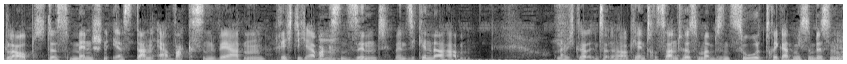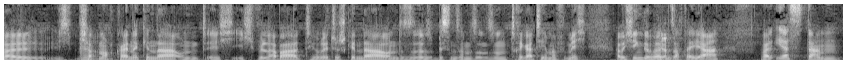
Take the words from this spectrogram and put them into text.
glaubt, dass Menschen erst dann erwachsen werden, richtig erwachsen mhm. sind, wenn sie Kinder haben. Und habe ich gesagt, okay, interessant, hörst du mal ein bisschen zu, triggert mich so ein bisschen, ja. weil ich, ich ja. habe noch keine Kinder und ich, ich will aber theoretisch Kinder und das ist also ein bisschen so, so, so ein Triggerthema für mich. Habe ich hingehört ja. und sagt er ja, weil erst dann,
